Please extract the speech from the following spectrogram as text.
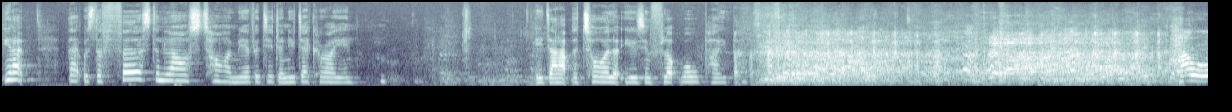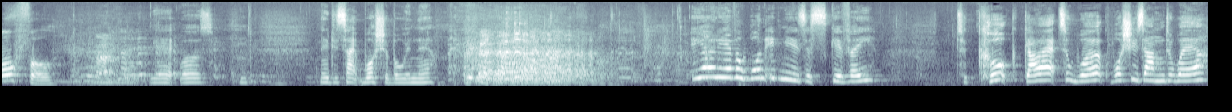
You know, that was the first and last time he ever did any decorating. He done up the toilet using flock wallpaper. How awful. Yeah, it was. Needed something washable in there. he only ever wanted me as a skivvy. To cook, go out to work, wash his underwear.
